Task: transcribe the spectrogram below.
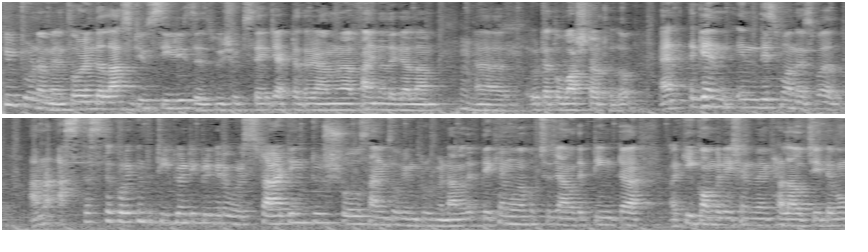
few tournaments or in the last few series we should say যে একটা ধরে আমরা ফাইনালে গেলাম ওটা তো ওয়াশ আউট হলো। And again in this one as well আমরা আস্তে আস্তে করে কিন্তু টি টোয়েন্টি ক্রিকেটে we're starting to show signs of improvement আমাদের দেখে মনে হচ্ছে যে আমাদের টিমটা কি কম্বিনেশন খেলা উচিত এবং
